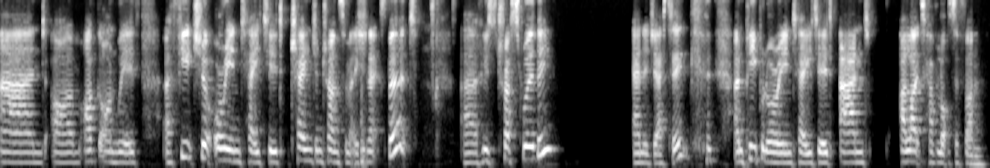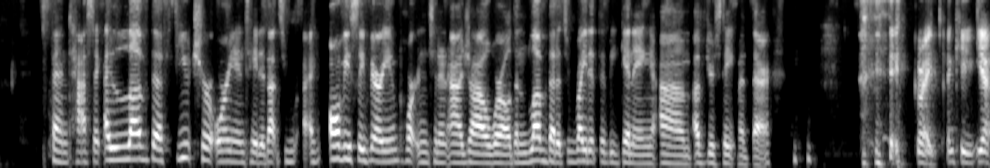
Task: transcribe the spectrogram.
and um, I've gone with a future orientated change and transformation expert uh, who's trustworthy, energetic and people orientated. And I like to have lots of fun. Fantastic. I love the future orientated. That's obviously very important in an agile world and love that it's right at the beginning um, of your statement there. Great. Thank you. Yeah,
